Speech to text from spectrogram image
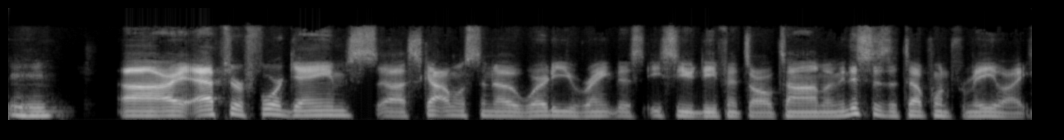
Mm-hmm. Uh, all right, after four games, uh, Scott wants to know where do you rank this ECU defense all time? I mean, this is a tough one for me. Like,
